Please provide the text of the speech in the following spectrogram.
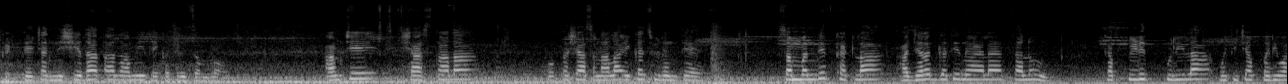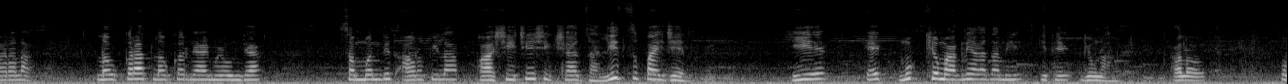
घटनेच्या निषेधात आज आम्ही इथे एकत्रित जमलो आहोत. आमची शासनाला व प्रशासनाला एकच विनंती आहे. संबंधित खटला हा जलदगती न्यायालयात चालवून त्या पीडित मुलीला व तिच्या परिवाराला लवकरात लवकर न्याय मिळवून द्या. संबंधित आरोपीला फाशीची शिक्षा झालीच पाहिजे. ही एक मुख्य मागणी आज आम्ही इथे घेऊन आलो. आलो आहोत. व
